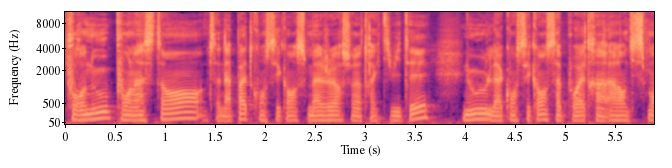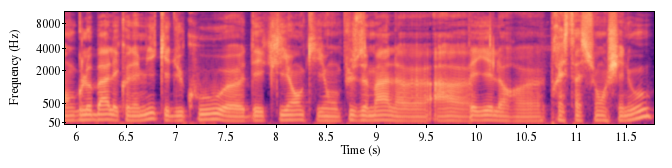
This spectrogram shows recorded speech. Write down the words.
Pour nous, pour l'instant, ça n'a pas de conséquences majeures sur notre activité. Nous, la conséquence, ça pourrait être un ralentissement global économique et du coup, euh, des clients qui ont plus de mal euh, à payer leurs prestations chez nous.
